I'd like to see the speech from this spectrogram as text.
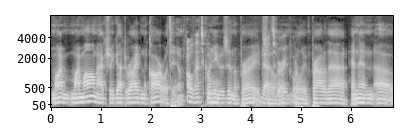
My my mom actually got to ride in the car with him. Oh, that's When he was in the parade. That's so very cool. Really proud of that. And then uh,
